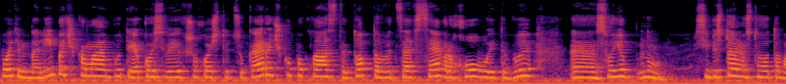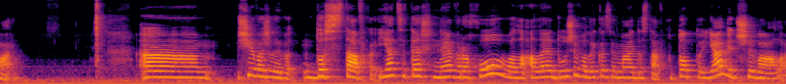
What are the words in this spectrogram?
Потім наліпочка має бути, якось ви, якщо хочете цукерочку покласти. Тобто ви це все враховуєте в е, свою ну, собівартість того товару. А, ще важливо, доставка. Я це теж не враховувала, але дуже велика займає доставка. Тобто я відшивала.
